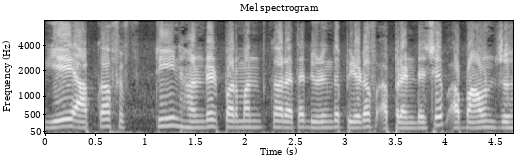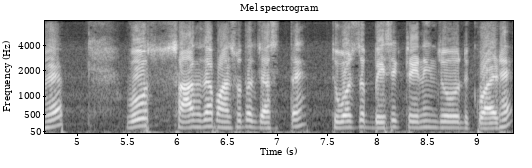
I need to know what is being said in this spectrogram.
ये आपका 1500 पर मंथ का रहता है during the period of apprenticeship amount जो है वो सात हज़ार पाँच सौ तक जा सकता है। टुवर्ड्स द बेसिक ट्रेनिंग जो रिक्वायर्ड है।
